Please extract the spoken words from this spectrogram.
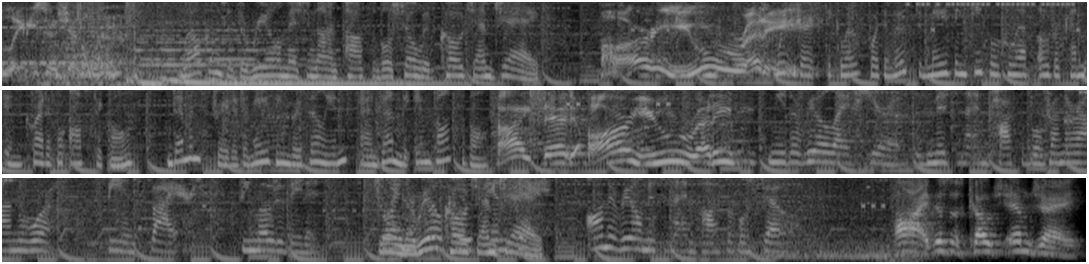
Ladies and gentlemen, Welcome to the Real Mission Impossible show with Coach MJ. are you ready? We search the globe for the most amazing people who have overcome incredible obstacles, demonstrated amazing resilience, and done the impossible. I said, are you ready? Meet the real life heroes of Mission Impossible from around the world. Be inspired. Be motivated. Join the real Coach MJ. on the Real Mission Impossible show. Hi, this is Coach MJ.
